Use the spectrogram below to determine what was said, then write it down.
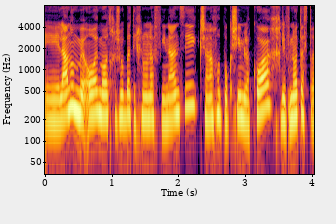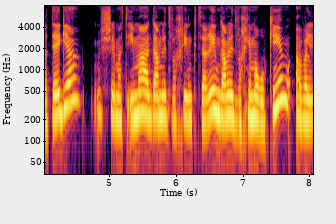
אה, לנו מאוד מאוד חשוב בתכנון הפיננסי, כשאנחנו פוגשים לקוח, לבנות אסטרטגיה שמתאימה גם לטווחים קצרים, גם לטווחים ארוכים, אבל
